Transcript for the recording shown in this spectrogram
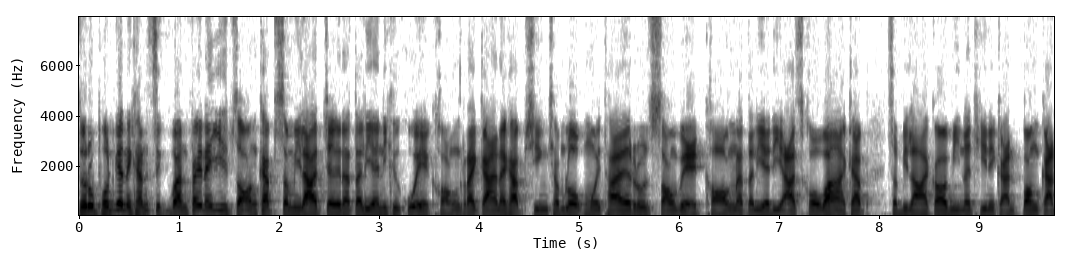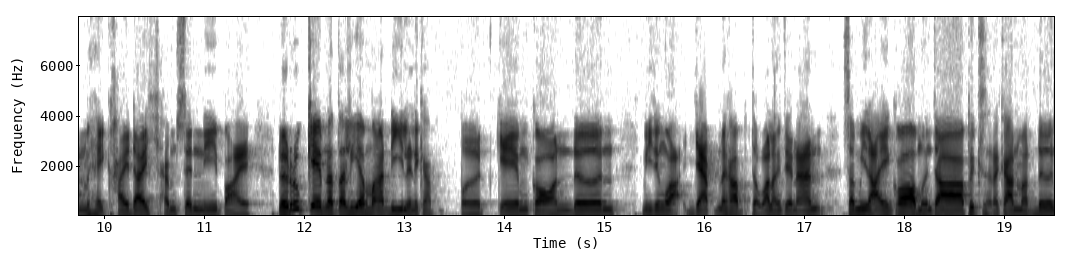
สรุปผลการแข่งขันศึกวันไฟใน 22 ครับสมิลาเจอนาตาเลียนี่คือคู่เอกของรายการนะครับ ชิงแชมป์โลกมวยไทยรุ่นซองเวทของนาตาเลียดิอาสโควาครับสมิลาก็มีหน้าที่ในการป้องกันไม่ให้ใครได้แชมป์เส้นนี้ไป โดยรูปเกมนาตาเลียมาดีเลยนะครับ เปิดเกมก่อนเดิน มีจังหวะยับนะครับ แต่ว่าหลังจากนั้นสมิลาเองก็เหมือนจะพลิกสถานการณ์มาเดิน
